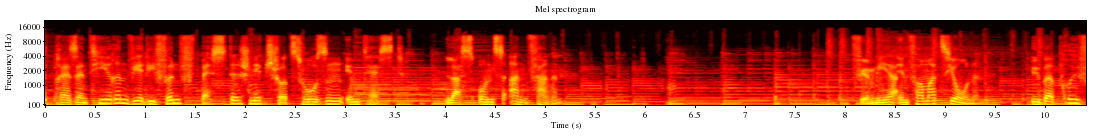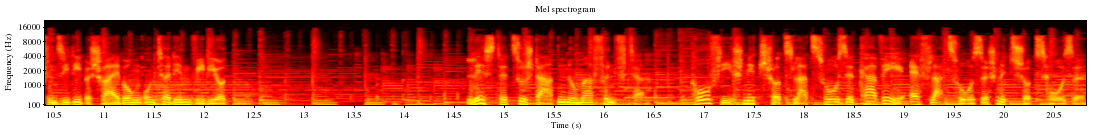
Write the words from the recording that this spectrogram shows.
präsentieren wir die 5 beste Schnittschutzhosen im Test. Lass uns anfangen. Für mehr Informationen überprüfen Sie die Beschreibung unter dem Video. Liste zu starten Nummer 5. Profi-Schnittschutz-Latzhose KWF-Latzhose Schnittschutzhose.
